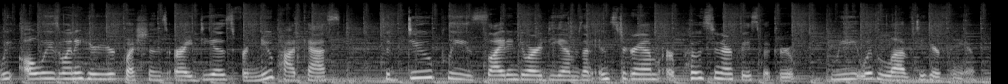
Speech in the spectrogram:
we always want to hear your questions or ideas for new podcasts, so do please slide into our DMs on Instagram or post in our Facebook group. We would love to hear from you.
